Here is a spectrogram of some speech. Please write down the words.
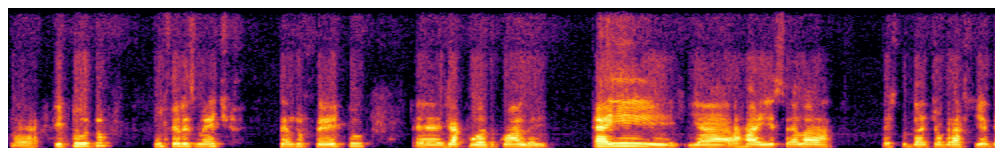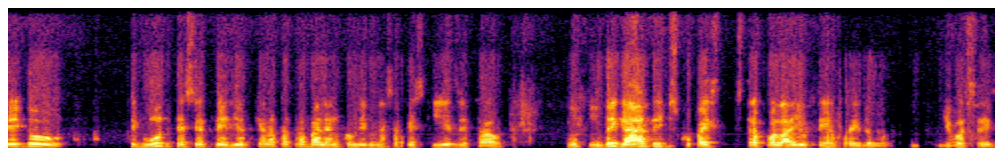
Né? E tudo, infelizmente, sendo feito é, de acordo com a lei. É, e, e a Raíssa, ela é estudante de geografia desde o segundo, terceiro período que ela está trabalhando comigo nessa pesquisa e tal. Enfim, obrigado e desculpa extrapolar o tempo aí do, de vocês.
